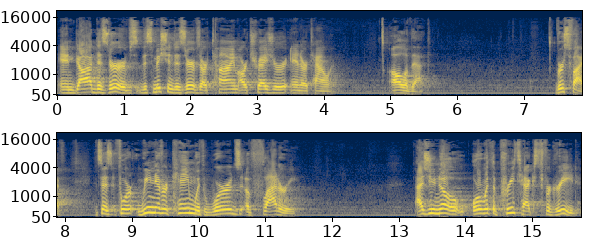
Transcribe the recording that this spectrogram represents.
and God deserves, this mission deserves our time, our treasure, and our talent. All of that. Verse 5 it says, For we never came with words of flattery, as you know, or with a pretext for greed.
